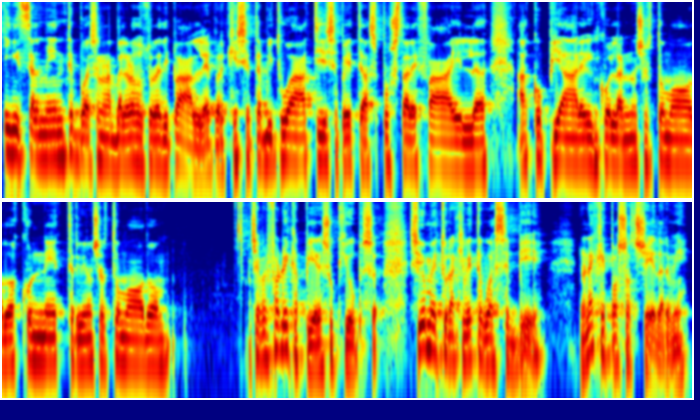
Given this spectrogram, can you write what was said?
inizialmente può essere una bella rottura di palle perché siete abituati, sapete, a spostare file, a copiare, incollare in un certo modo, a connettervi in un certo modo. Cioè, per farvi capire su Cubes, se io metto una chiavetta USB, non è che posso accedervi.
